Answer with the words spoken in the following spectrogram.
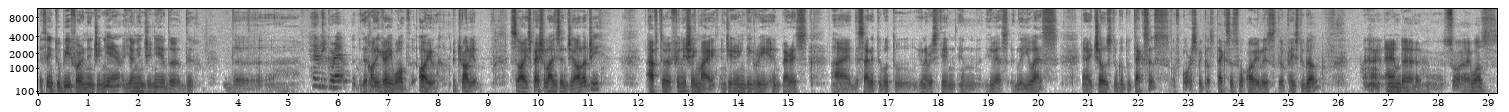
the thing to be for an engineer, a young engineer, the the the Holy Grail. The Holy Grail was oil, petroleum. So I specialized in geology. After finishing my engineering degree in Paris, I decided to go to university in, in US in the US, and I chose to go to Texas, of course, because Texas for oil is the place to go. and uh, so I was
